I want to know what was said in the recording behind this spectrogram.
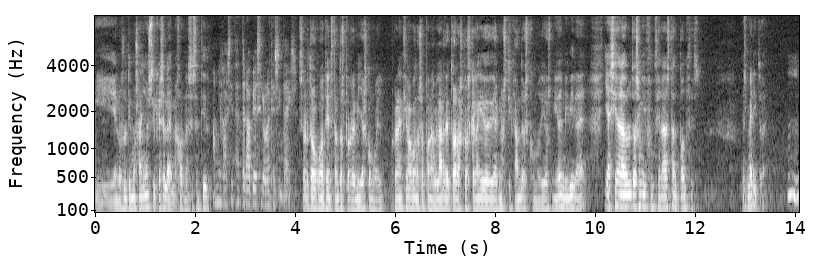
y en los últimos años sí que se le ve mejor en ese sentido. Amigas, id a terapia si lo necesitáis. Sobre todo cuando tienes tantos problemillas como él. Porque encima cuando se pone a hablar de todas las cosas que le han ido diagnosticando es como, Dios mío, de mi vida, ¿eh? Y ha sido un adulto semifuncional hasta entonces. Es mérito, ¿eh? Mm.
